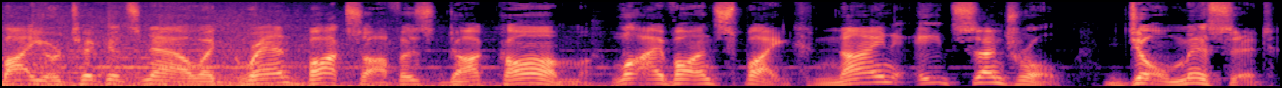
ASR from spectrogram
Buy your tickets now at grandboxoffice.com. Live on Spike, 9, 8 Central. Don't miss it.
